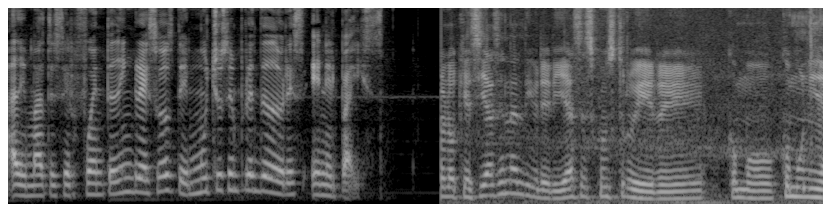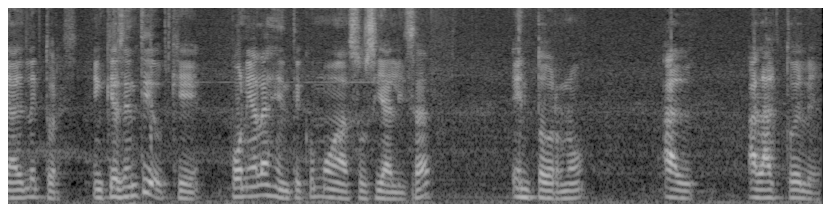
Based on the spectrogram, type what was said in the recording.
además de ser fuente de ingresos de muchos emprendedores en el país. Lo que sí hacen las librerías es construir eh, como comunidades lectoras. ¿En qué sentido? Que pone a la gente como a socializar en torno al, acto de leer.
